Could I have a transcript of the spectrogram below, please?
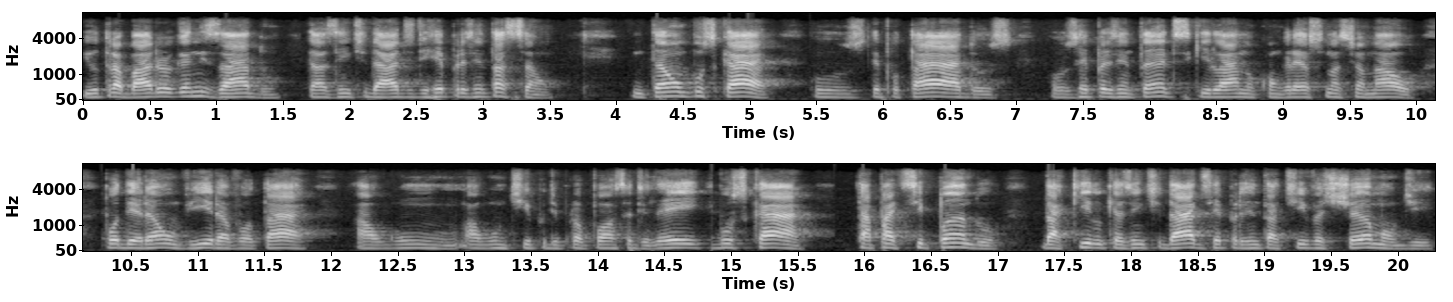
e o trabalho organizado das entidades de representação. Então, buscar os deputados, os representantes que lá no Congresso Nacional poderão vir a votar algum, algum tipo de proposta de lei, buscar estar tá participando daquilo que as entidades representativas chamam de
